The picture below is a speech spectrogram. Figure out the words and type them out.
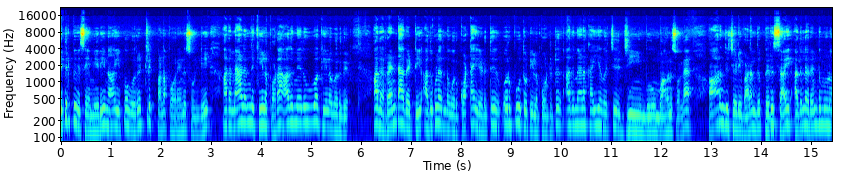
எதிர்ப்பு விசையை மீறி நான் இப்போ ஒரு ட்ரிக் பண்ண போகிறேன்னு சொல்லி அதை மேலேருந்து கீழே போட அது மெதுவாக கீழே வருது. அதை ரெண்டாக வெட்டி அதுக்குள்ளே இருந்த ஒரு கொட்டையை எடுத்து ஒரு பூத்தொட்டியில் போட்டுட்டு அது மேலே கையை வச்சு ஜீம் பூம்பான்னு சொல்ல ஆரஞ்சு செடி வளர்ந்து பெருசாகி அதில் ரெண்டு மூணு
